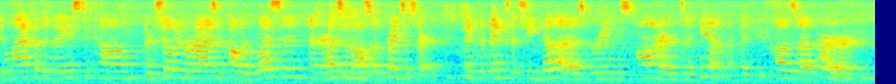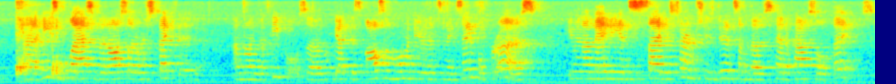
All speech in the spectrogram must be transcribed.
can laugh at the days to come. Her children arise and call her blessed, and her husband also praises her. I think the things that she does brings honor to him. I think because of her, uh, he's blessed but also respected among the people. So we've got this awesome woman here that's an example for us, even though maybe in society's terms she's doing some of those head of household things.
